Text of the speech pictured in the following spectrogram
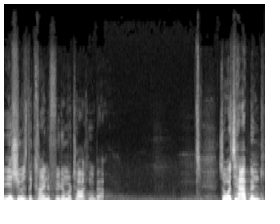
The issue is the kind of freedom we're talking about. So, what's happened?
